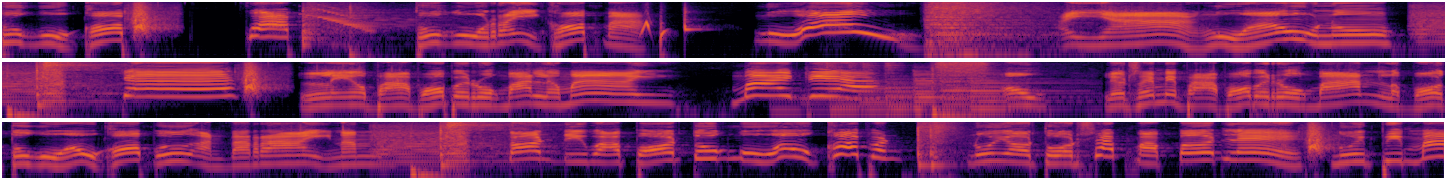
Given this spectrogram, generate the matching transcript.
ถูกงูครอบควับถูกงูไรครอบมางูเอาไอ้ยางูเอาหนู แล้วพาพอไปโรงพยาบาลแล้วไหมไม่เดียเอาแล้วใช่ไม่พาพอไปโรงพยาบาลแล้วพอถูกงูเอาครอบเอออันตรายนั่นตอนที่ว่าพอถูกงูเอาครอบมันนุยเอาตัวซับมาเปิดเลยนุยพิมพ์มา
